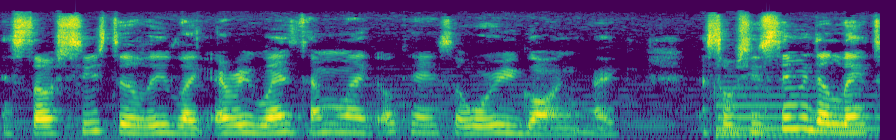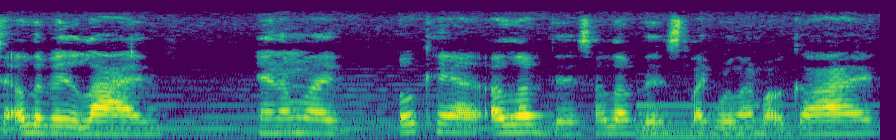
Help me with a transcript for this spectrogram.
and so she used to leave like every Wednesday. I'm like, okay, so where are you going? Like, and so she sent me the link to Elevate Live, and I'm like, okay, I, I love this. I love this. Like we're learning about God,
